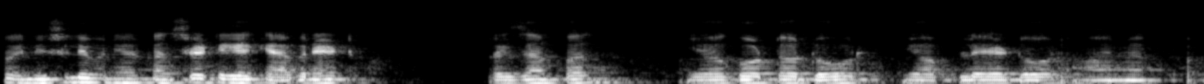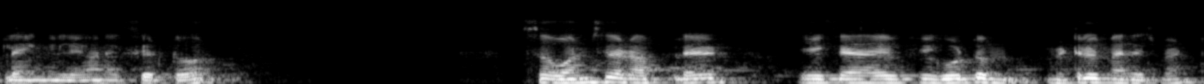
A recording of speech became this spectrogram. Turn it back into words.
So initially when you're constructing a cabinet, for example, you go to door, you apply door, I'm applying Leon exit door. So once you are applied, you can if you go to material management,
